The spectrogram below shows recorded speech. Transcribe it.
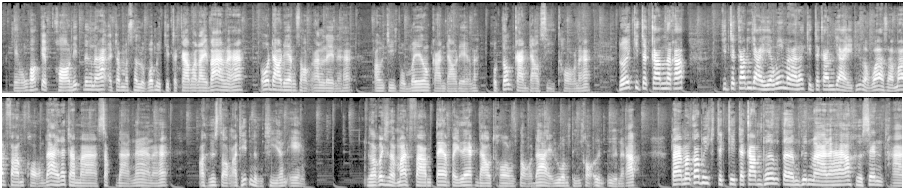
โอเคผมขอเก็บขอนิดนึงนะฮะจะมาสรุปว่ามีกิจกรรมอะไรบ้างนะฮะ โอ้ดาวแดง 2 อันเลยนะฮะ เอาจริงๆผมไม่ได้ต้องการดาวแดงนะ ผมต้องการดาวสีทองนะฮะ โดยกิจกรรมนะครับ กิจกรรมใหญ่ยังไม่มานะ กิจกรรมใหญ่ที่แบบว่าสามารถฟาร์มของได้น่าจะมาสัปดาห์หน้านะฮะก็คือ 2 อาทิตย์ 1 ทีนั่นเอง เราก็จะสามารถฟาร์มแต้มไปแลกดาวทองต่อได้รวมถึงของอื่นๆนะครับ แต่มันก็มีกิจกรรมเพิ่มเติมขึ้นมานะฮะก็คือเส้นทาง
